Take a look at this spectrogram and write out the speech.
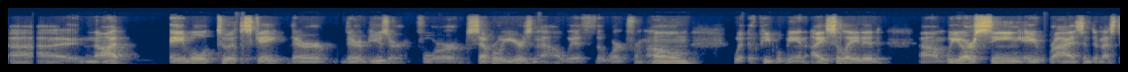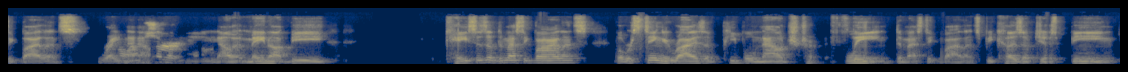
uh, not able to escape their their abuser for several years now with the work from home with people being isolated. Um, we are seeing a rise in domestic violence right oh, now. sure. um, now it may not be cases of domestic violence but we're seeing a rise of people now tr- fleeing domestic violence because of just being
